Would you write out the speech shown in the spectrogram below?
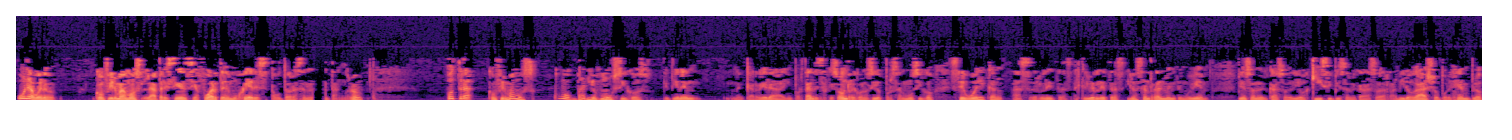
Una, bueno, confirmamos la presencia fuerte de mujeres autoras en el tango, ¿no? Otra, confirmamos cómo varios músicos que tienen una carrera importante, que son reconocidos por ser músicos, se vuelcan a hacer letras, a escribir letras y lo hacen realmente muy bien. Pienso en el caso de Diego Esquisi, pienso en el caso de Ramiro Gallo, por ejemplo,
